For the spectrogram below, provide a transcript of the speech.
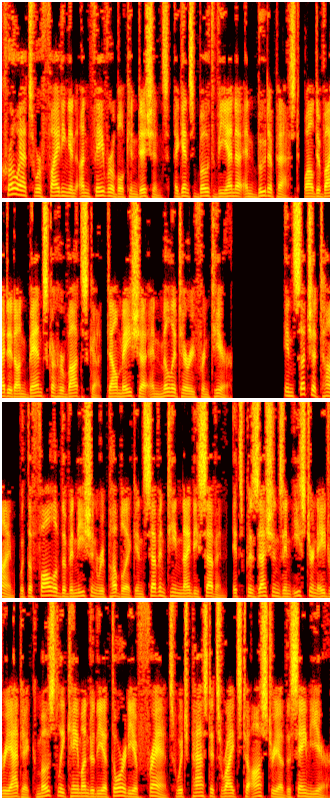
Croats were fighting in unfavorable conditions, against both Vienna and Budapest, while divided on Banska Hrvatska, Dalmatia and military frontier. In such a time, with the fall of the Venetian Republic in 1797, its possessions in eastern Adriatic mostly came under the authority of France which passed its rights to Austria the same year.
